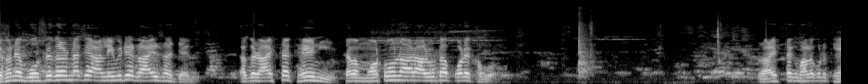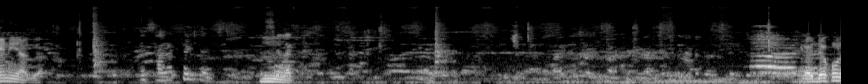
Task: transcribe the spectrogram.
এখানে বসে গেলে নাকি আনলিমিটেড রাইস আছে। আগে রাইসটা খেয়ে নিই তারপর মটন আর আলুটা পরে খাব। রাইসটাকে ভালো করে খেয়ে নিই আগে। দেখুন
